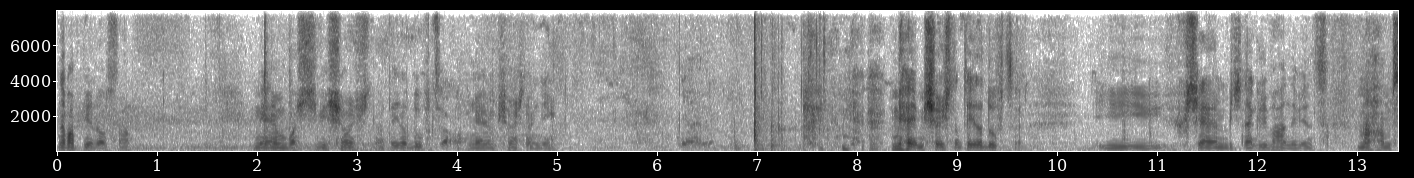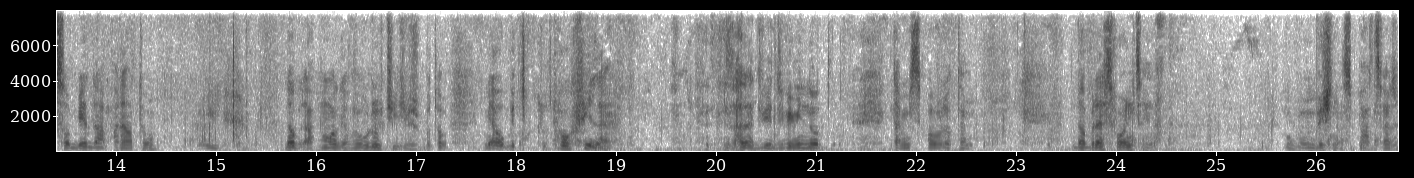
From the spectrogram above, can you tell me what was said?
na papierosa. Miałem właściwie siąść na tej lodówce, o, miałem siąść na niej. Miałem, siąść na tej lodówce i chciałem być nagrywany, więc macham sobie do aparatu i dobra, mogę wywrócić już, bo to miało być krótką chwilę. Zaledwie dwie minuty. Tam i z powrotem. Dobre słońce jest. Mógłbym wyjść na spacer,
